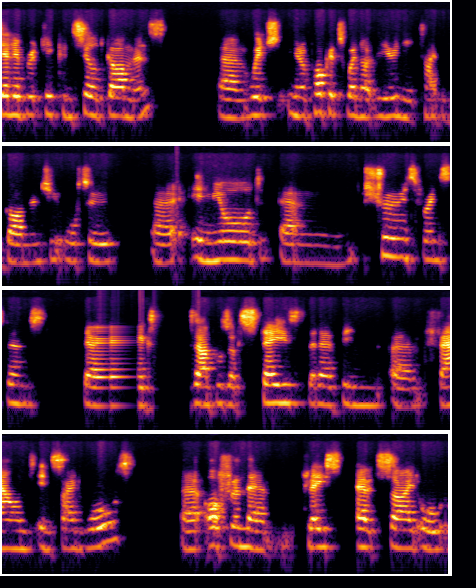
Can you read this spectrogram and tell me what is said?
deliberately concealed garments um, which you know pockets were not the only type of garment. You also uh, immured um, shrews, for instance. There are examples of stays that have been um, found inside walls. Uh, often they're placed outside or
